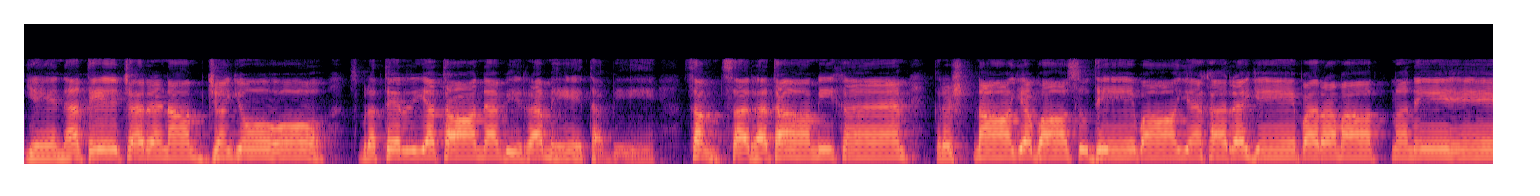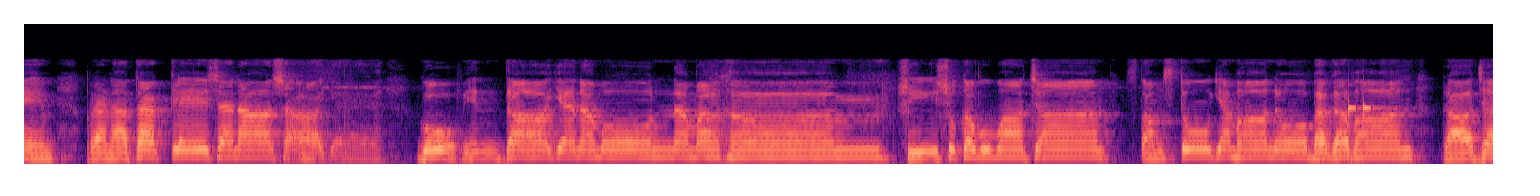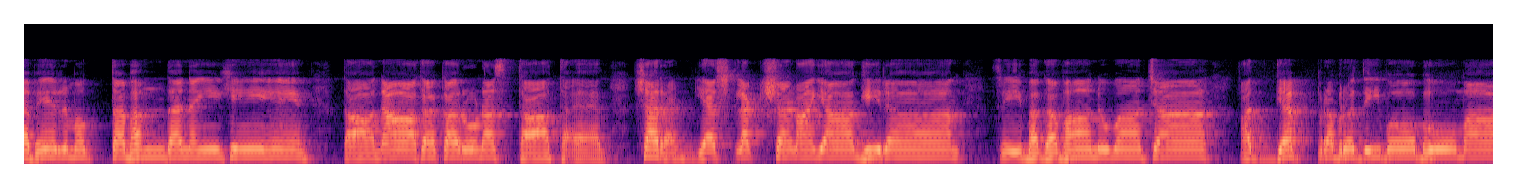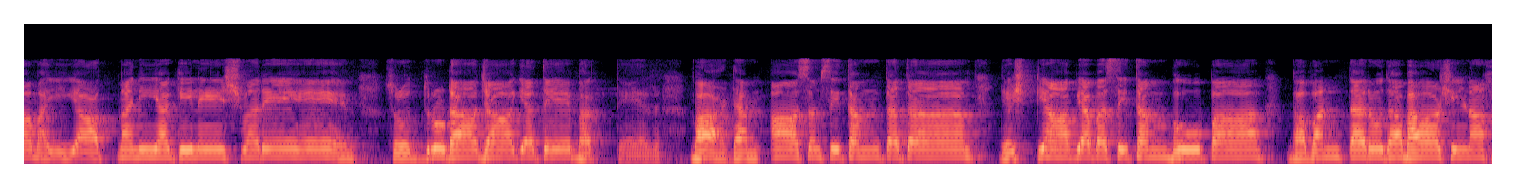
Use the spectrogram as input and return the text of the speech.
येन ते चरणाब्जयो। स्मृतिर्यथा न विरमेतभे संसरतामिह। कृष्णाय वासुदेवाय हरये परमात्मने। प्रणतक्लेशनाशाय गोविन्दाय नमो नमः। श्रीशुक उवाच संस्तूयमानो भगवान् राजभिर्मुक्तबन्धनैः तानागकरुणस्तात शरण्यश्लक्षणया गिरा श्रीभगवानुवाच। अद्य प्रभृतिवो भूमा मय्यात्मनि अखिलेश्वरे। सुदृढा जायते आशंसितं तथा दिष्ट्या व्यवसितं भूपा भवन्तरुदभाषिणः।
